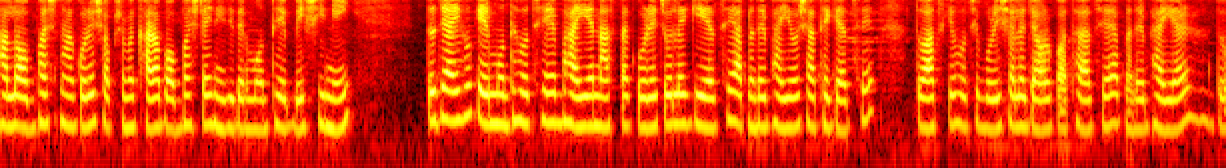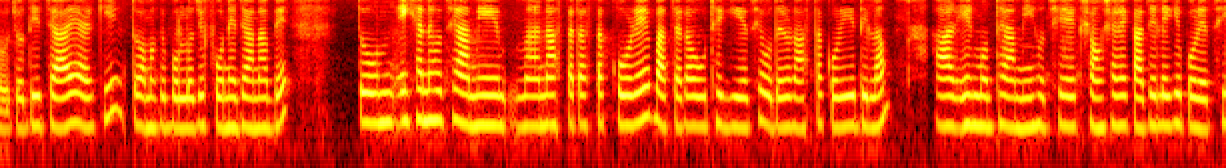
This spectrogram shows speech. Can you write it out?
ভালো অভ্যাস না করে সবসময় খারাপ অভ্যাসটাই নিজেদের মধ্যে বেশি নেই। তো যাই হোক, এর মধ্যে হচ্ছে ভাইয়া নাস্তা করে চলে গিয়েছে, আপনাদের ভাইয়াও সাথে গেছে। তো আজকে হচ্ছে বরিশালে যাওয়ার কথা আছে আপনাদের ভাইয়ার। তো যদি যায় আর কি, তো আমাকে বলল যে ফোনে জানাবে। তো এখানে হচ্ছে আমি নাস্তা টাস্তা করে বাচ্চারাও উঠে গিয়েছে, ওদেরও নাস্তা করিয়ে দিলাম। আর এর মধ্যে আমি হচ্ছে সংসারে কাজে লেগে পড়েছি।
